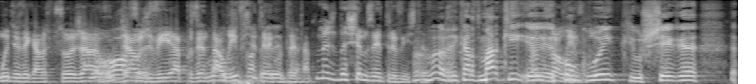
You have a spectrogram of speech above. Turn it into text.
muitas daquelas pessoas já, já os via apresentar livros sem terem contraditório. Mas deixemos a entrevista. Ricardo Marque conclui que o Chega uh,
